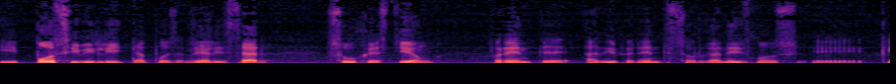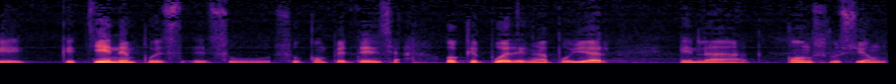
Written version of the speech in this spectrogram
y posibilita pues realizar su gestión frente a diferentes organismos eh, que, que, tienen pues eh, su, su, competencia o que pueden apoyar en la construcción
